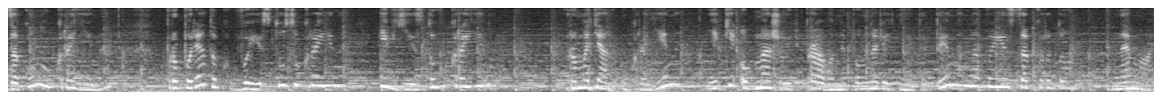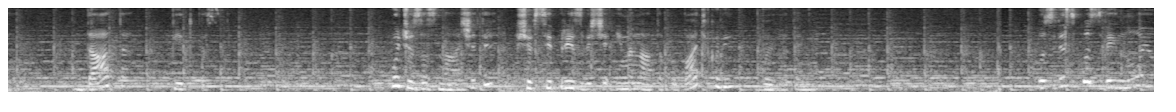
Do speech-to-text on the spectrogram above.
Закону України про порядок виїзду з України і в'їзду в Україну громадян України, які обмежують право неповнолітньої дитини на виїзд за кордон, немає. Дата, підпис. Хочу зазначити, що всі прізвища, імена та по батькові вигадані. У зв'язку з війною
